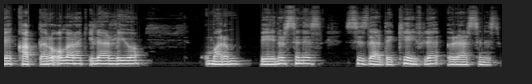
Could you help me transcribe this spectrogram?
ve katları olarak ilerliyor. Umarım beğenirsiniz. Sizler de keyifle örersiniz.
